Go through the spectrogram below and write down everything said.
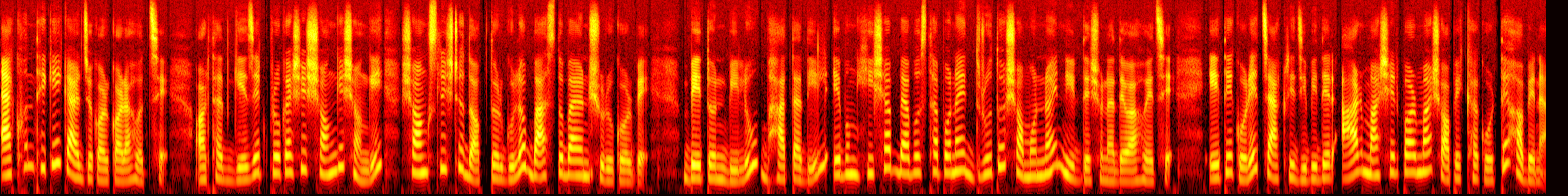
এখন থেকেই কার্যকর করা হচ্ছে। অর্থাৎ গেজেট প্রকাশের সঙ্গে সঙ্গেই সংশ্লিষ্ট দপ্তরগুলো বাস্তবায়ন শুরু করবে। বেতন বিলু, ভাতা দিল এবং হিসাব ব্যবস্থাপনায় দ্রুত সমন্বয় নির্দেশনা দেওয়া হয়েছে। এতে করে চাকরিজীবীদের আর মাসের পর মাস অপেক্ষা করতে হবে না।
